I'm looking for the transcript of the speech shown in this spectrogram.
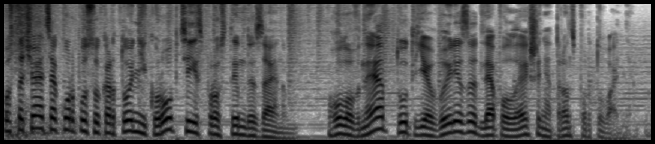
Постачається корпус у картонній коробці із простим дизайном. Головне, тут є вирізи для полегшення транспортування.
